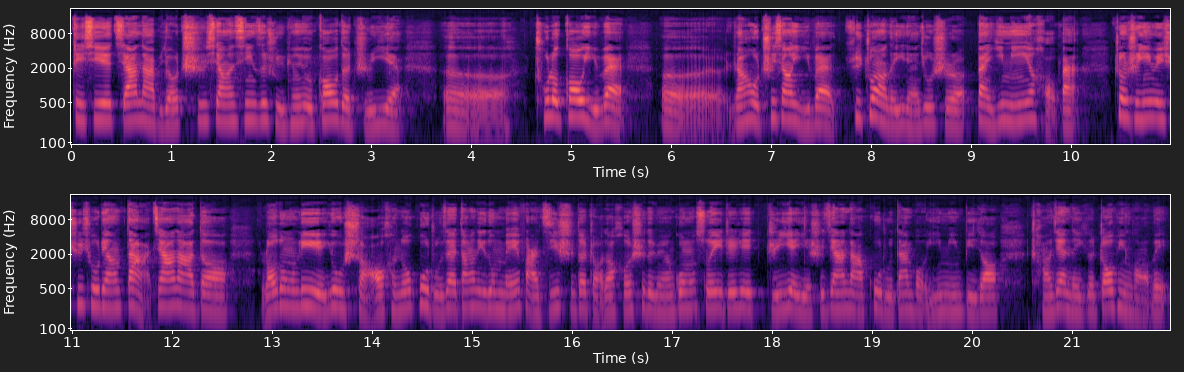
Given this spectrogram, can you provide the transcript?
这些加拿大比较吃香、薪资水平又高的职业，呃，除了高以外，呃，然后吃香以外，最重要的一点就是办移民也好办。正是因为需求量大，加拿大的。劳动力又少，很多雇主在当地都没法及时的找到合适的员工，所以这些职业也是加拿大雇主担保移民比较常见的一个招聘岗位。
